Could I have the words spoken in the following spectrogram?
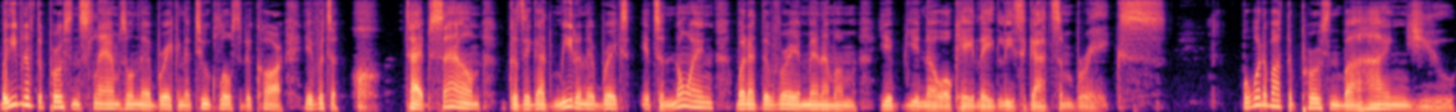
But even if the person slams on their brake and they're too close to the car, if it's a type sound because they got meat on their brakes. It's annoying, but at the very minimum, you, you know, okay, they at least got some brakes. But what about the person behind you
